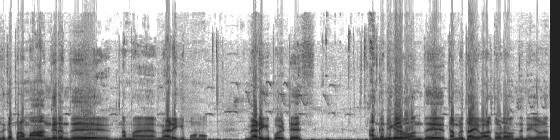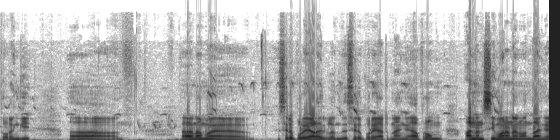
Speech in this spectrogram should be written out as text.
அதுக்கப்புறமா அங்கேருந்து நம்ம மேடைக்கு போனோம். மேடைக்கு போயிட்டு அங்கே நிகழ்வை வந்து தமிழ் தாய் வாழ்த்தோட வந்து நிகழ்வை தொடங்கி நம்ம சிறப்புரையாளர்கள் வந்து சிறப்புரையாற்றினாங்க. அப்புறம் அண்ணன் சீமானண்ணன் வந்தாங்க.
